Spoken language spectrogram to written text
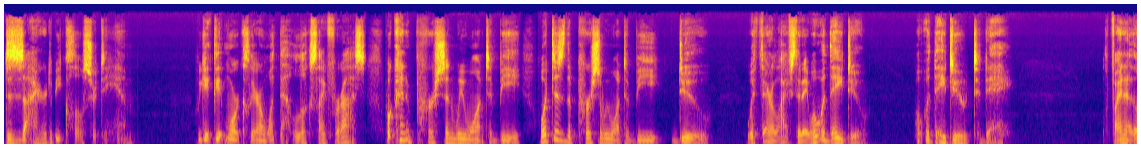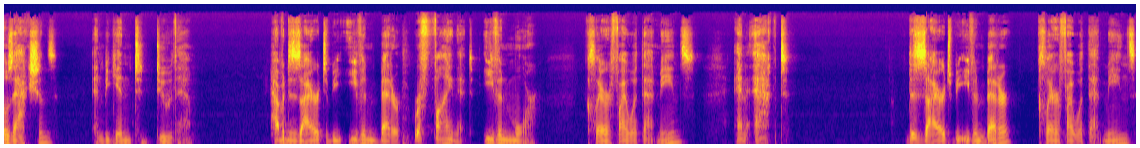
desire to be closer to Him. We get, get more clear on what that looks like for us, what kind of person we want to be. What does the person we want to be do with their lives today? What would they do? What would they do today? Find out those actions and begin to do them have a desire to be even better, refine it even more, clarify what that means, and act. Desire to be even better, clarify what that means,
